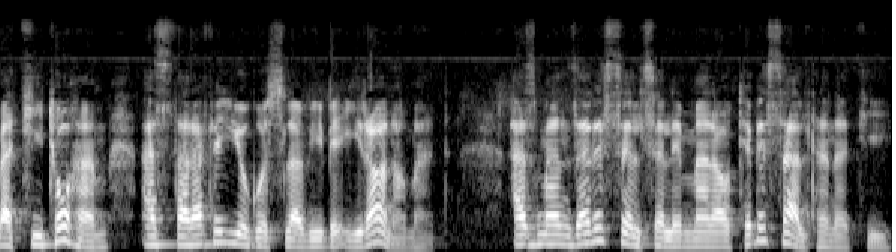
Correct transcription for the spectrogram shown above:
و تیتو هم از طرف یوگسلاوی به ایران آمد. از منظر سلسله مراتب سلطنتی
